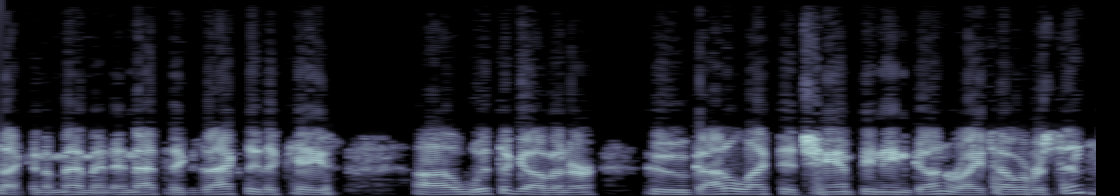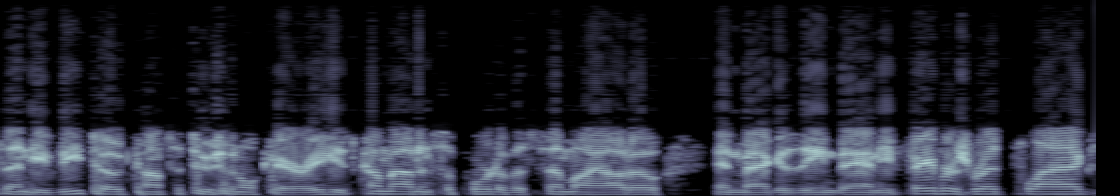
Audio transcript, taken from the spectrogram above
Second Amendment, and that's exactly the case uh, with the governor who got elected championing gun rights. However, since then he vetoed constitutional carry. He's come out in support of a semi-auto and magazine ban. He favors red flags,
